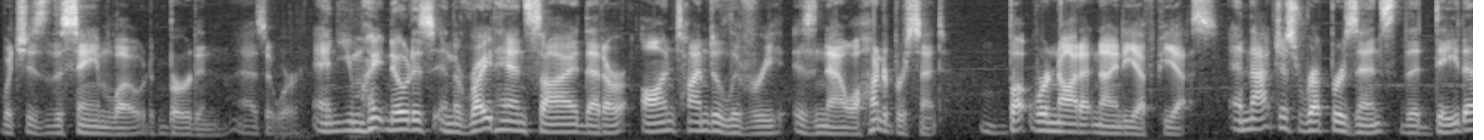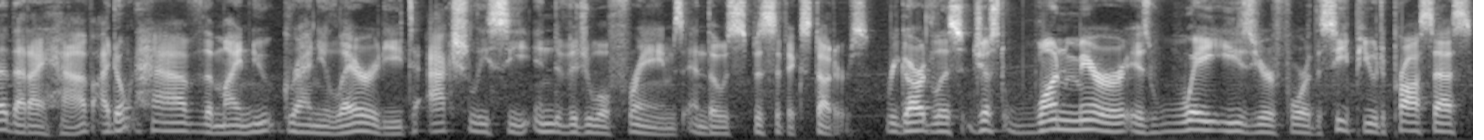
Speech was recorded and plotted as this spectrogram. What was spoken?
which is the same load burden as it were. And you might notice in the right hand side that our on time delivery is now 100% but we're not at 90 FPS. And that just represents the data that I have. I don't have the minute granularity to actually see individual frames and those specific stutters. Regardless, just one mirror is way easier for the CPU to process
